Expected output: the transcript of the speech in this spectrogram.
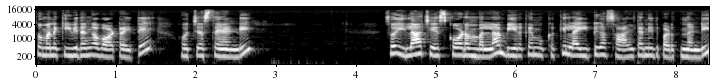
సో మనకి ఈ విధంగా వాటర్ అయితే వచ్చేస్తాయండి. సో ఇలా చేసుకోవడం వల్ల బీరకాయ ముక్కకి లైట్గా సాల్ట్ అనేది పడుతుందండి.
